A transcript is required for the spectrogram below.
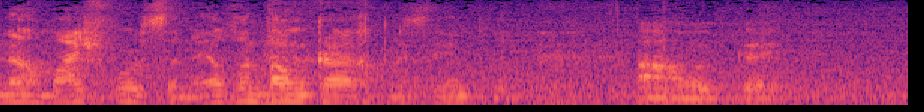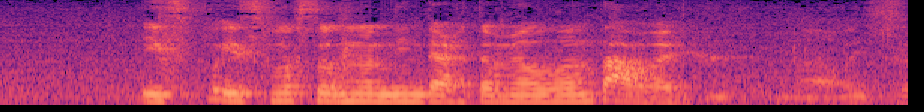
não, mais força, né? Levantar um carro, por exemplo. Ah, ok. E se, e se fosse o mundo inteiro também levantava? Não, isso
